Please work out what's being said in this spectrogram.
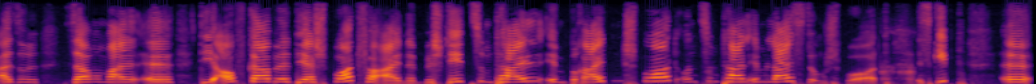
Also sagen wir mal, äh, die Aufgabe der Sportvereine besteht zum Teil im Breitensport und zum Teil im Leistungssport. Aha. Es gibt äh,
